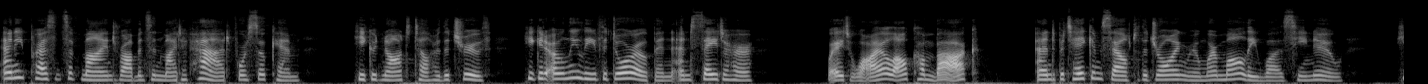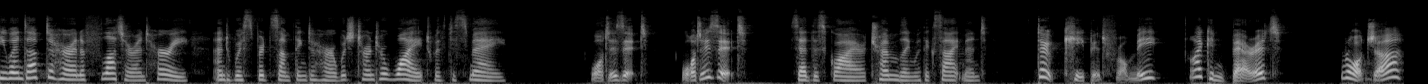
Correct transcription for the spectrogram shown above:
any presence of mind Robinson might have had forsook him. He could not tell her the truth, he could only leave the door open, and say to her, "Wait a while, I'll come back," and betake himself to the drawing room where Molly was, he knew. He went up to her in a flutter and hurry, and whispered something to her which turned her white with dismay. "What is it? What is it?" said the squire, trembling with excitement. "Don't keep it from me. I can bear it. Roger!"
